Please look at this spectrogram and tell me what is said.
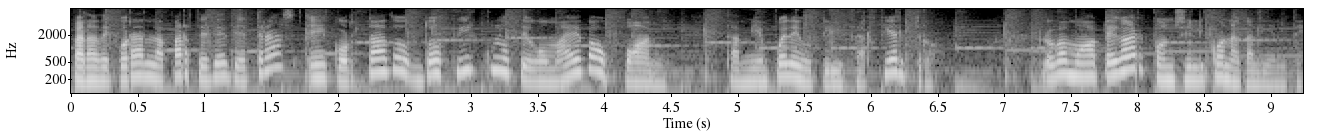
Para decorar la parte de detrás he cortado dos círculos de goma eva o foami. También puedes utilizar fieltro. Lo vamos a pegar con silicona caliente.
